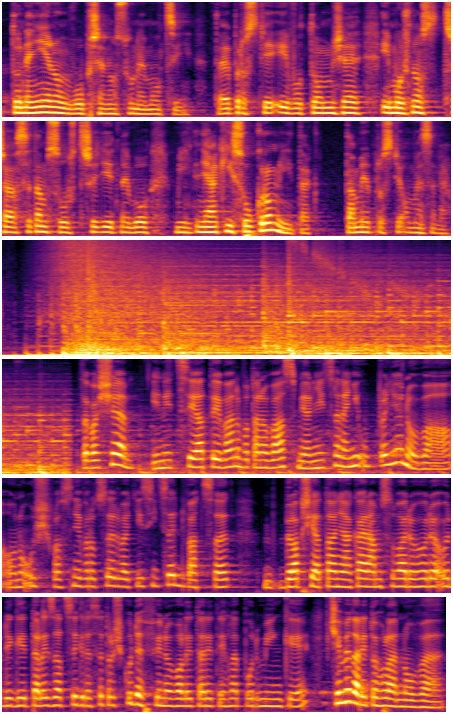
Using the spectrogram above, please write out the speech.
to není jenom o přenosu nemocí. To je prostě i o tom, že i možnost třeba se tam soustředit nebo mít nějaký soukromí, tak tam je prostě omezená. Ta vaše iniciativa nebo ta nová směrnice není úplně nová. Ono už vlastně v roce 2020 byla přijatá nějaká rámcová dohoda o digitalizaci, kde se trošku definovaly tady tyhle podmínky. V čem je tady tohle nové?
